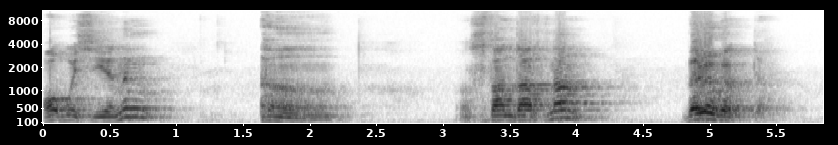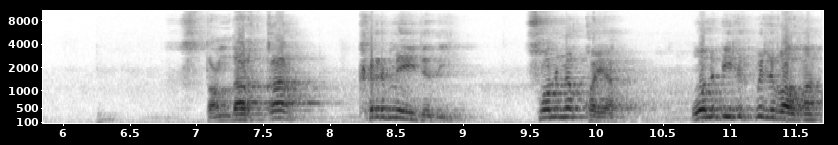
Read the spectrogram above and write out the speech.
Обсе-нің стандартынан бөлек өтті. Стандартқа кірмейді дейді. Сонымен қояды. Оны билік біліп алған.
